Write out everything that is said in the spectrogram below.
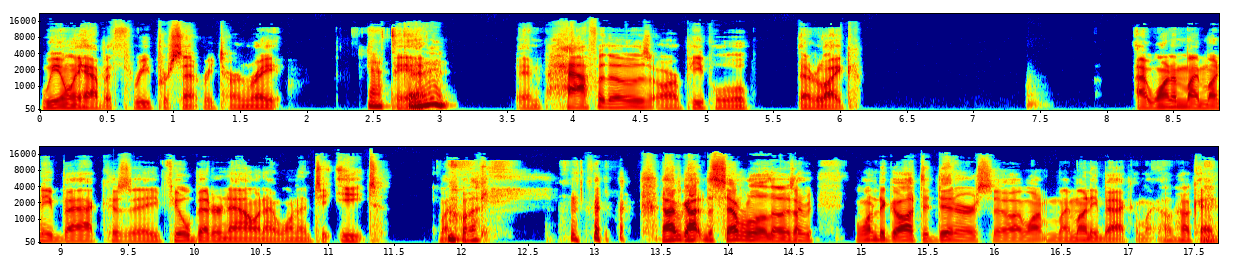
We only have a 3% return rate that's and, good. And half of those are people that are like, I wanted my money back because I feel better now and I wanted to eat. Like, what? I've gotten several of those. I wanted to go out to dinner, so I want my money back. I'm like, oh, okay,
